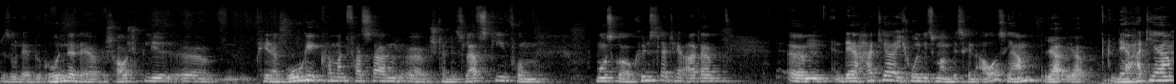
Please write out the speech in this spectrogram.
so der Begründer der Schauspielpädagogik, kann man fast sagen, äh, Stanislavski vom Moskauer Künstlertheater. Ähm, der hat ja, ich hole jetzt mal ein bisschen aus, ja. Ja, ja. Der hat ja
